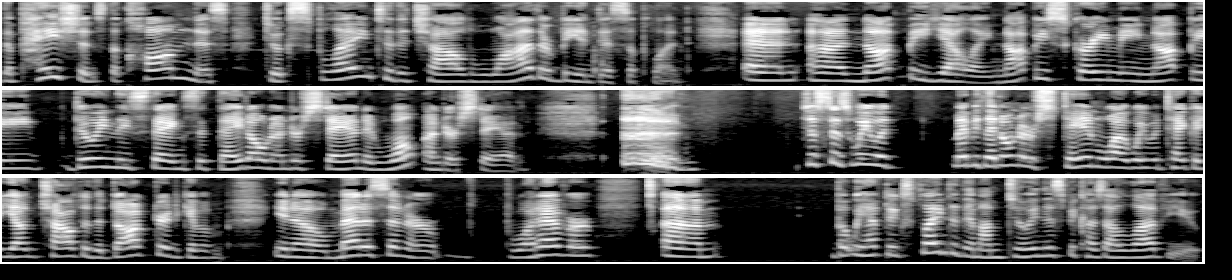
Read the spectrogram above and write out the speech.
the patience, the calmness to explain to the child why they're being disciplined and uh, not be yelling, not be screaming, not be doing these things that they don't understand and won't understand. Just as we would maybe they don't understand why we would take a young child to the doctor to give them, you know, medicine or whatever. Um, but we have to explain to them, I'm doing this because I love you.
